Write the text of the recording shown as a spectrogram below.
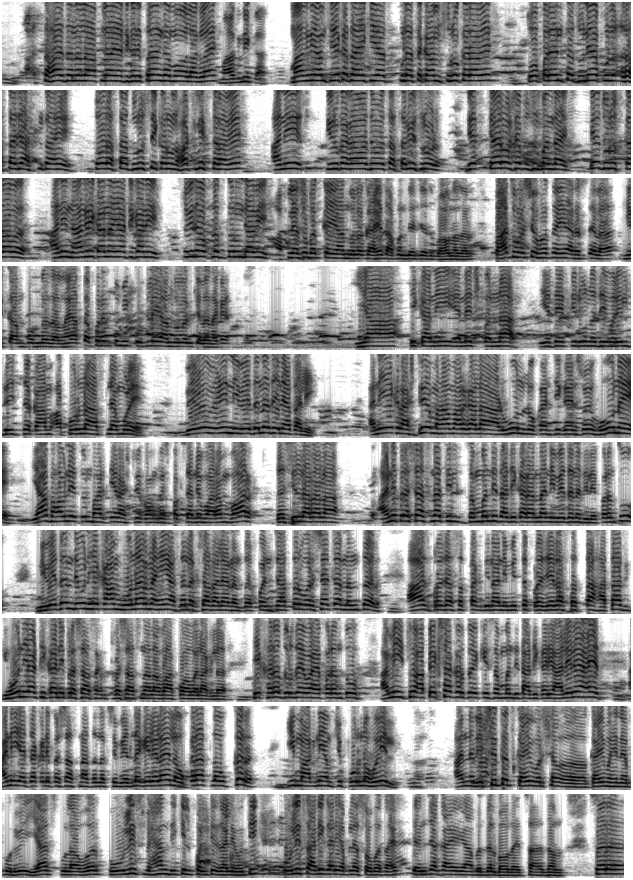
सहा जणांना आपला या ठिकाणी प्राण गमवावा लागलाय. मागणी काय मागणी आमची एकच आहे की या पुलाचं काम सुरू करावे. तोपर्यंत जुन्या पुल रस्ता जे अस्तित्व आहे तो रस्ता दुरुस्ती करून हॉट मिक्स करावे. आणि तिरुका गावाजवळचा सर्व्हिस रोड जे चार वर्षापासून बंद आहे ते दुरुस्त करावं आणि नागरिकांना या ठिकाणी सुविधा उपलब्ध करून द्यावी. आपल्यासोबत काही आंदोलक आहेत आपण त्यांच्या भावना जाणू. पाच वर्ष होत या रस्त्याला हे काम पूर्ण झालं नाही. आतापर्यंत तुम्ही कुठलंही आंदोलन केलं ना काय या ठिकाणी एन एच पन्नास येथे तिरू नदीवरील ब्रिजचं काम अपूर्ण असल्यामुळे वेळोवेळी निवेदनं देण्यात आली. आणि एक राष्ट्रीय महामार्गाला अडवून लोकांची गैरसोय होऊ नये या भावनेतून भारतीय राष्ट्रीय काँग्रेस पक्षाने वारंवार तहसीलदाराला आणि प्रशासनातील संबंधित अधिकाऱ्यांना निवेदन दिले. परंतु निवेदन देऊन हे काम होणार नाही असं लक्षात आल्यानंतर पंच्याहत्तर वर्षाच्या नंतर आज प्रजासत्ताक दिनानिमित्त प्रजेला सत्ता हातात घेऊन या ठिकाणी प्रशासन प्रशासनाला वाकवावं लागलं. हे खरं दुर्दैव आहे परंतु आम्ही इथून अपेक्षा करतोय की संबंधित अधिकारी आलेले आहेत आणि याच्याकडे प्रशासनाचं लक्ष वेधलं गेलेलं आहे. लवकरात लवकर ही मागणी आमची पूर्ण होईल. निश्चितच काही वर्ष काही महिन्यापूर्वी याच पुलावर पोलीस व्हॅन देखील पलटी झाली होती. पोलीस अधिकारी आपल्यासोबत आहेत. त्यांच्या काय याबद्दल भावना आहेत सा- जाणून. सर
